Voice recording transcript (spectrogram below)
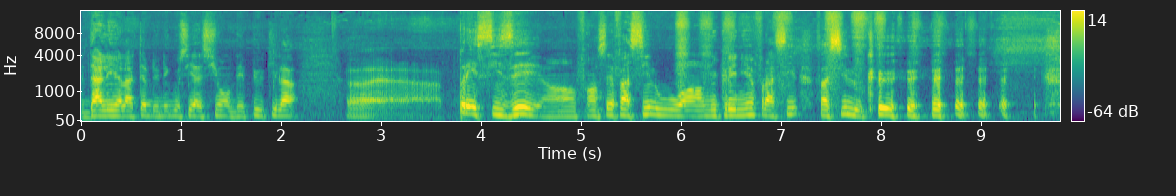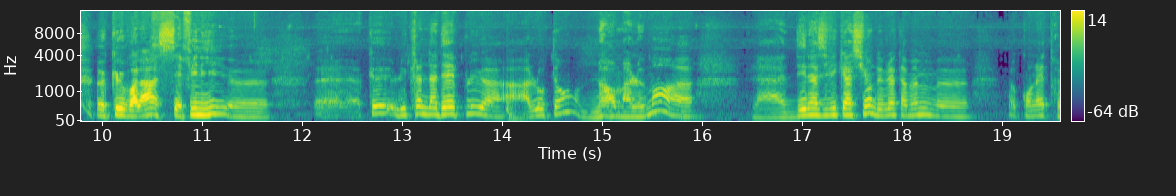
d'aller à la table de négociation, depuis qu'il a euh, précisé en français facile ou en ukrainien facile, facile que, que voilà, c'est fini. Euh, que l'Ukraine n'adhère plus à, l'OTAN, normalement, euh, la dénazification devrait quand même euh, connaître,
